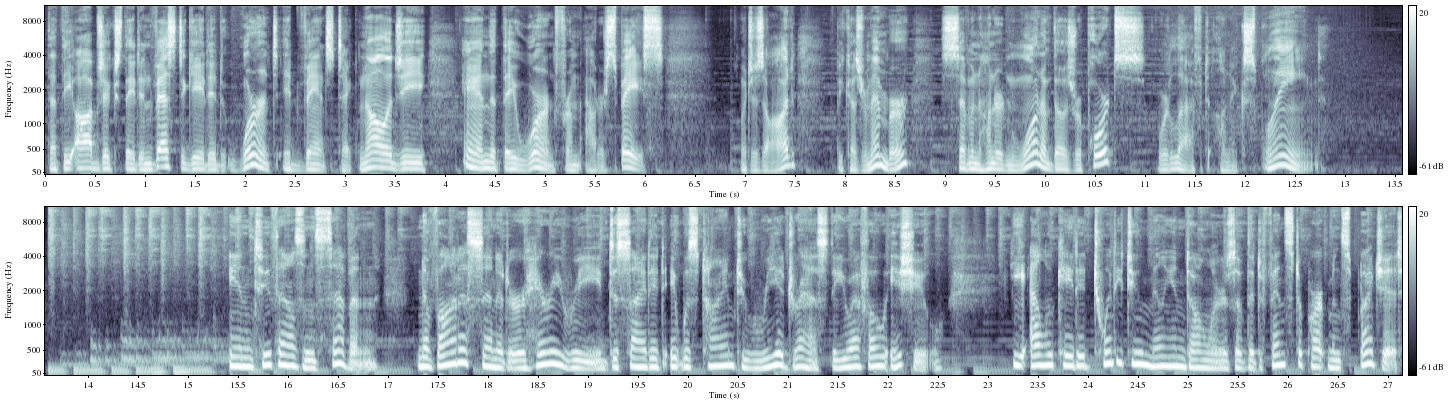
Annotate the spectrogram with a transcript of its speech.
that the objects they'd investigated weren't advanced technology, and that they weren't from outer space. Which is odd, because remember, 701 of those reports were left unexplained. In 2007, Nevada Senator Harry Reid decided it was time to readdress the UFO issue. He allocated $22 million of the Defense Department's budget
